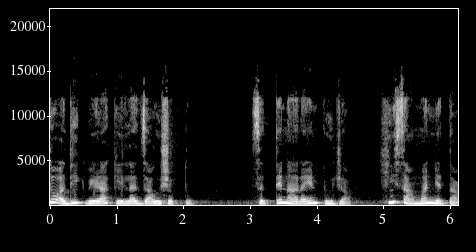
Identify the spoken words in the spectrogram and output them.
तो अधिक वेळा केला जाऊ शकतो. सत्यनारायण पूजा ही सामान्यतः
